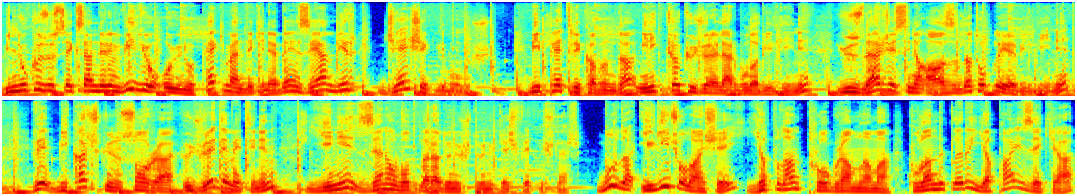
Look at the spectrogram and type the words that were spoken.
1980'lerin video oyunu Pac-Man'dekine benzeyen bir C şekli bulmuş. Bir Petri kabında minik kök hücreler bulabildiğini, yüzlercesini ağzında toplayabildiğini ve birkaç gün sonra hücre demetinin yeni xenobotlara dönüştüğünü keşfetmişler. Burada ilginç olan şey yapılan programlama. Kullandıkları yapay zeka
